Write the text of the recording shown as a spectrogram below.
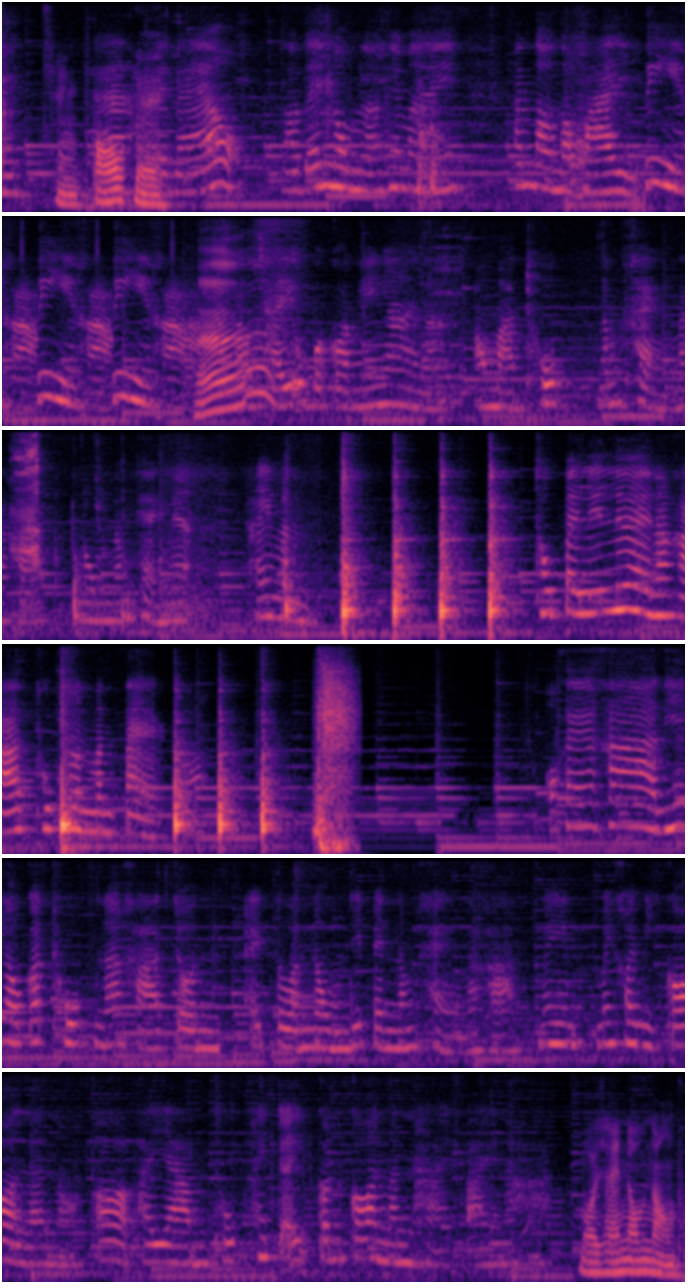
ยแข็งโป๊กเลยไปแล้ว เราได้นมแล้วใช่ไหมขั้นตอนต่อไปนี่ค่ะนี่ค่ะนี่ค่ะฮะเราใช้อุปกรณ์ง่ายๆนะเอามาทุบน้ำแข็งนะคะ นมน้ำแข็งเนี่ยให้มัน ทุบไปเรื่อยๆนะคะ ทุบจนมันแตกเนาะโอเคค่ะ นี่เราก็ทุบนะคะ จนไอตัวนมที่เป็นน้ำแข็งนะคะ ไม่ไม่ค่อยมีก้อนแล้วเนาะก็พยายามทุบให้ไอ้ก้อนๆมันหายไปนะคะโบใช้นมหนองโพ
